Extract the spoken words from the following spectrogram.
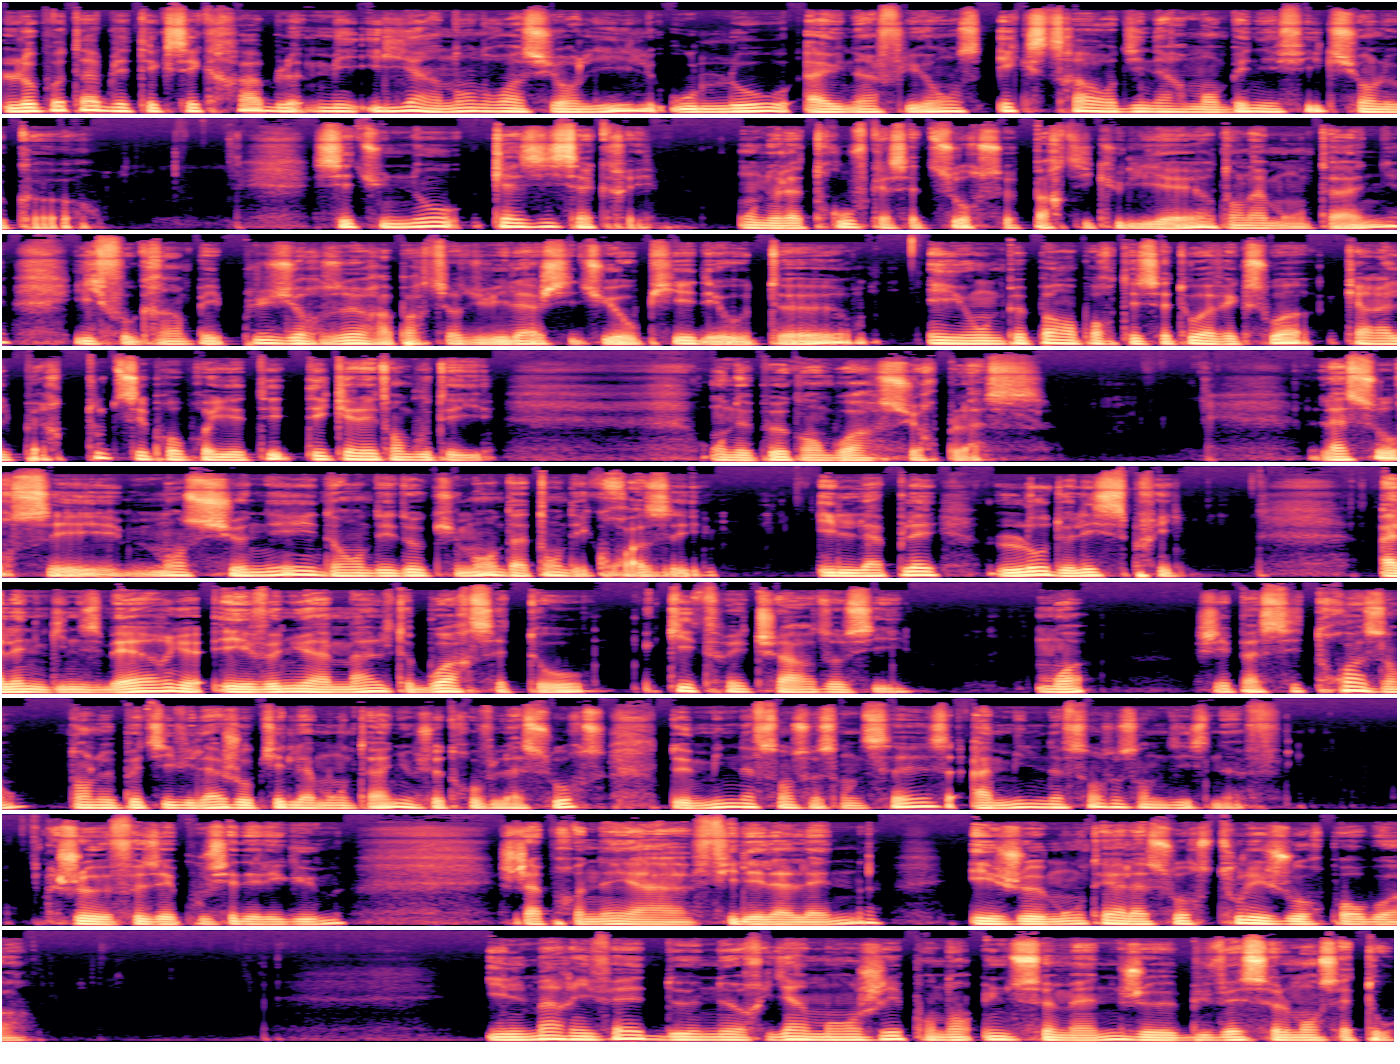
L'eau potable est exécrable, mais il y a un endroit sur l'île où l'eau a une influence extraordinairement bénéfique sur le corps. C'est une eau quasi sacrée. On ne la trouve qu'à cette source particulière dans la montagne. Il faut grimper plusieurs heures à partir du village situé au pied des hauteurs, et on ne peut pas emporter cette eau avec soi car elle perd toutes ses propriétés dès qu'elle est embouteillée. On ne peut qu'en boire sur place. La source est mentionnée dans des documents datant des croisés. Il l'appelait l'eau de l'esprit. Allen Ginsberg est venu à Malte boire cette eau, Keith Richards aussi. Moi, j'ai passé trois ans dans le petit village au pied de la montagne où se trouve la source de 1976 à 1979. Je faisais pousser des légumes, j'apprenais à filer la laine et je montais à la source tous les jours pour boire. Il m'arrivait de ne rien manger pendant une semaine, je buvais seulement cette eau.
